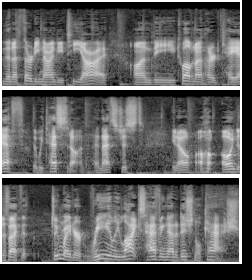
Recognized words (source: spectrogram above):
than a 3090 Ti on the 12900KF that we tested on. And that's just, you know, owing to the fact that Tomb Raider really likes having that additional cache.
